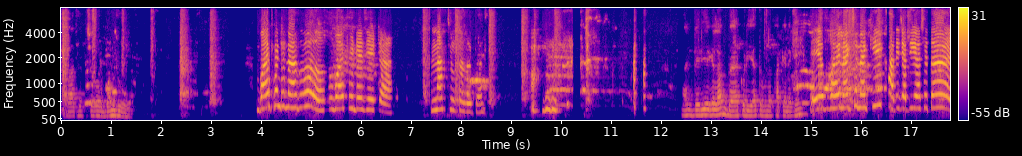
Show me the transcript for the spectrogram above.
রাজ হচ্ছে ওর বন্ধু। বয়ফ্রেন্ড না গো বয়ফ্রেন্ড যে এটা নাক চুলকালোটা আমি বেরিয়ে গেলাম দয়া করিয়া তোমরা থাকেন এখন এ ভয় লাগছে নাকি? খাদিজা দিয়ে আছে তাই।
